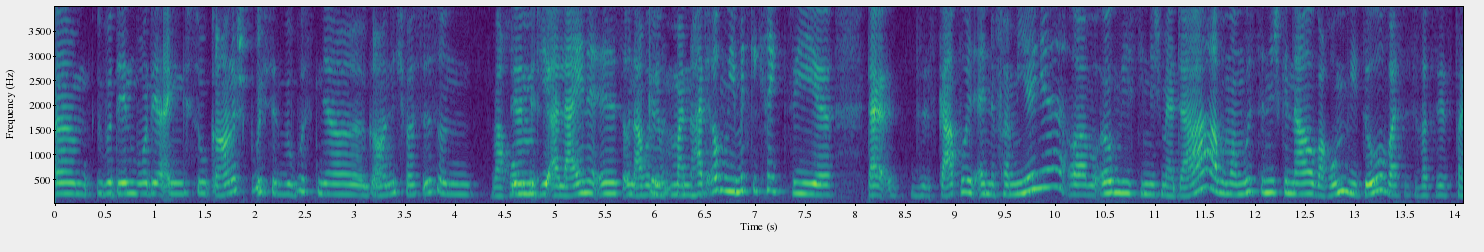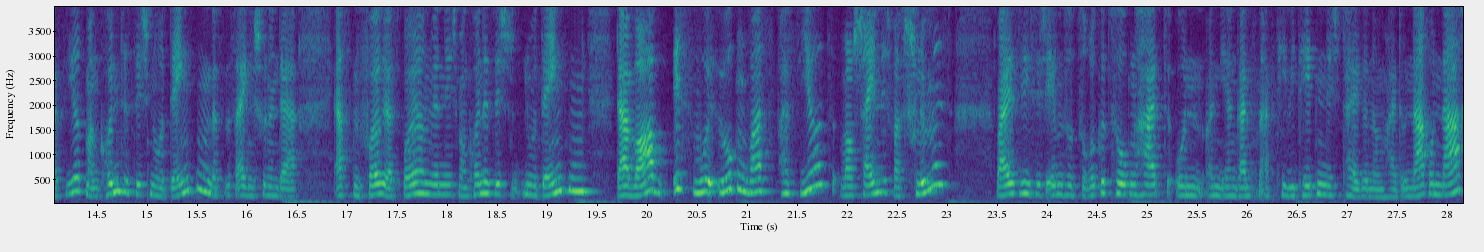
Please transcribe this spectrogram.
Ähm, über den wurde ja eigentlich so gar nicht spricht. Wir wussten ja gar nicht, was ist und Warum der, die alleine ist und aber Genau. man hat irgendwie mitgekriegt, sie da es gab wohl eine Familie, aber irgendwie ist die nicht mehr da, aber man wusste nicht genau, warum, wieso, was ist was ist jetzt passiert. Man konnte sich nur denken, das ist eigentlich schon in der ersten Folge, das spoilern wir nicht. Man konnte sich nur denken, da war ist wohl irgendwas passiert, wahrscheinlich was Schlimmes. Weil sie sich eben so zurückgezogen hat und an ihren ganzen Aktivitäten nicht teilgenommen hat. Und nach und nach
